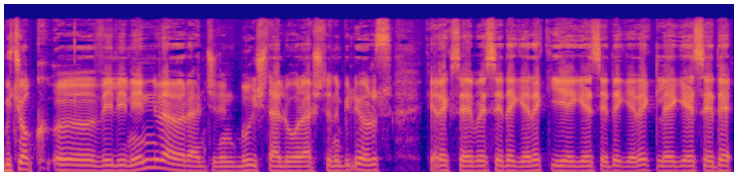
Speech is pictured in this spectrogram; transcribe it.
Birçok e, velinin ve öğrencinin bu işlerle uğraştığını biliyoruz. Gerek SBS'de gerek İEGS'de gerek LGS'de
